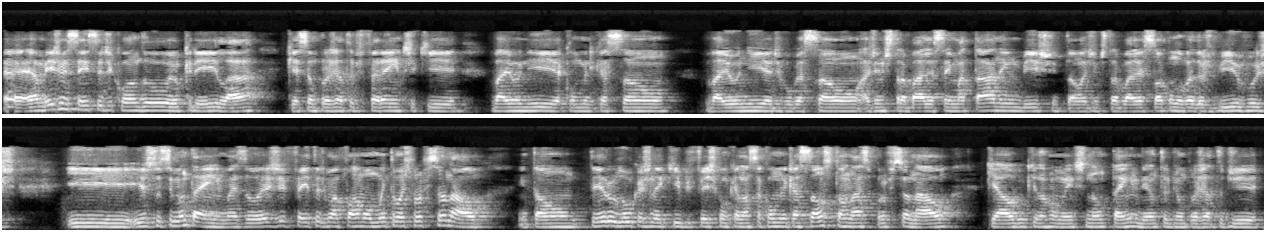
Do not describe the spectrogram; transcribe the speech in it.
É, é a mesma essência de quando eu criei lá, que esse é um projeto diferente que vai unir a comunicação, vai unir a divulgação. A gente trabalha sem matar nenhum bicho, então a gente trabalha só com louvadeus vivos. E isso se mantém, mas hoje feito de uma forma muito mais profissional. Então, ter o Lucas na equipe fez com que a nossa comunicação se tornasse profissional que é algo que normalmente não tem dentro de um projeto de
